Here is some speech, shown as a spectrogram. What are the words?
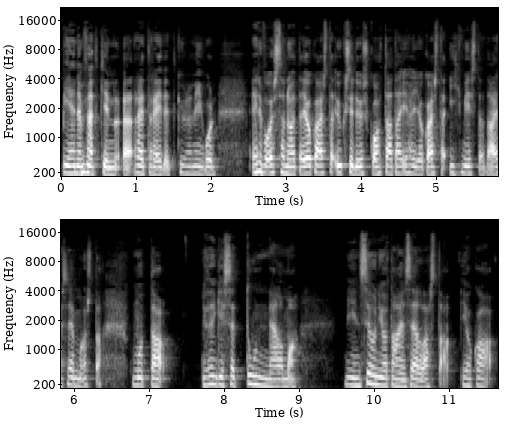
pienemmätkin retreitit, kyllä niin kuin, en voi sanoa, että jokaista yksityiskohtaa tai ihan jokaista ihmistä tai semmoista, mutta jotenkin se tunnelma, niin se on jotain sellaista, joka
